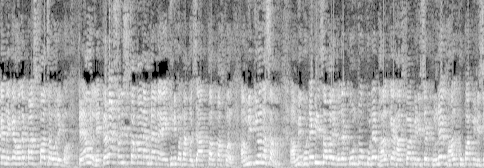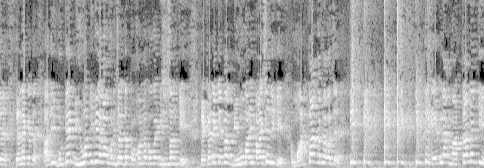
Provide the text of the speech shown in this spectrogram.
কেনেকে হলে পাছফাল চাব লাগিব? তেওঁ লেতেৰা চৰিত্ৰৰ কাৰণে মানে এইখিনি কথা কৈছে আগফাল পাছফাল আমি কিয় নাচাম? আমি গোটেইখিনি চাব লাগিব যে কোনটো কোনে ভালকে সাজপাৰ পিন্ধিছে কোনে ভাল খোপা পিন্ধিছে তেনেকে আজি গোটেই বিহুৱতীবিলাকক সুধিছে যে প্ৰসন্ন গগৈ ডিচিশ্যন কি? তেখেতে কিবা বিহু মাৰি পাৰিছে নেকি? মাত্ৰাৰ কথা কৈছে টিক টিক। এইবিলাক মাত্ৰা নে কি?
